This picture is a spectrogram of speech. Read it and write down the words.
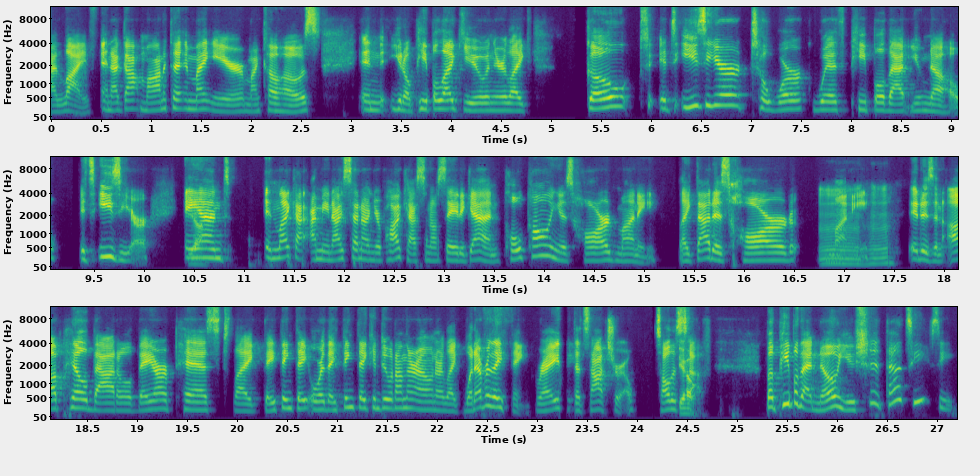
my life. And I got Monica in my ear, my co-host, and you know, people like you, and you're like, go to, it's easier to work with people that you know. It's easier. And yeah. and like I, I mean, I said on your podcast, and I'll say it again, cold calling is hard money. Like that is hard money. Mm-hmm. It is an uphill battle. They are pissed. Like they think they, or they think they can do it on their own, or like whatever they think, right? That's not true. It's all this yep. stuff. But people that know you, shit, that's easy.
